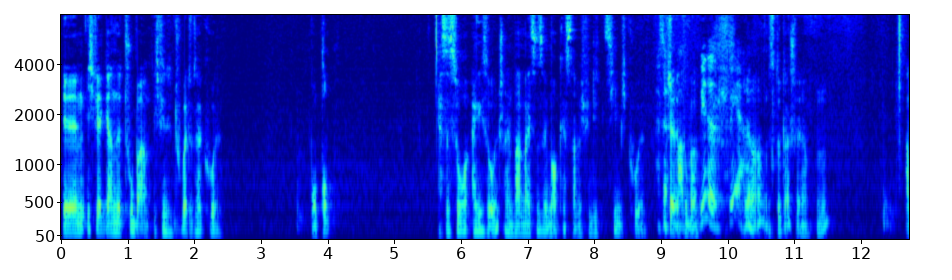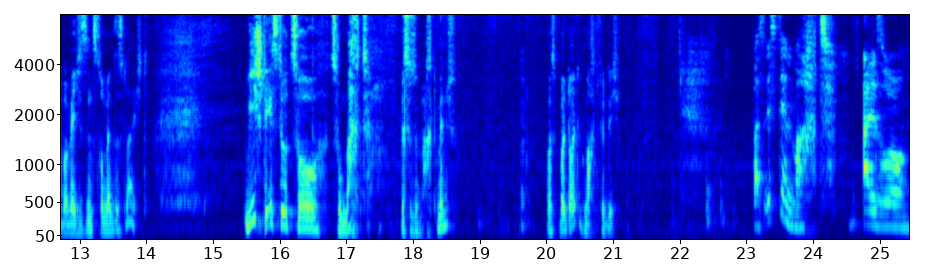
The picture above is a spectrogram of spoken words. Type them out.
Ähm, ich wäre gerne Tuba. Ich finde den Tuba total cool. Bop, bop. Das ist so eigentlich so unscheinbar, meistens im Orchester, aber ich finde die ziemlich cool. Hast du schon mal Tuba. probiert? Das ist schwer. Ja, das ist total schwer. Hm? Aber welches Instrument ist leicht? Wie stehst du zu, zu Macht? Bist du so ein Machtmensch? Was bedeutet Macht für dich? Was ist denn Macht? Also,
